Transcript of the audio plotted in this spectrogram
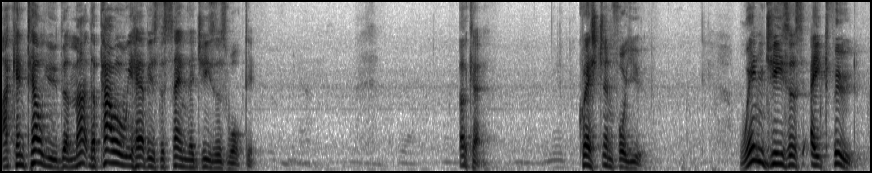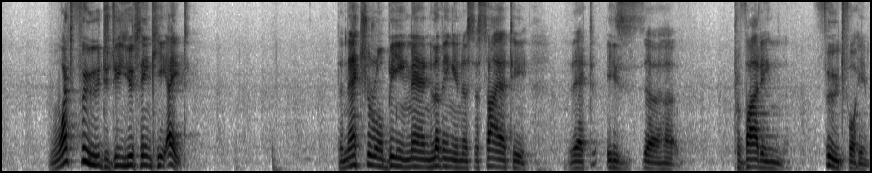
I can tell you the, the power we have is the same that Jesus walked in. Okay. Question for you. When Jesus ate food, what food do you think he ate? The natural being man living in a society that is uh, providing food for him.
